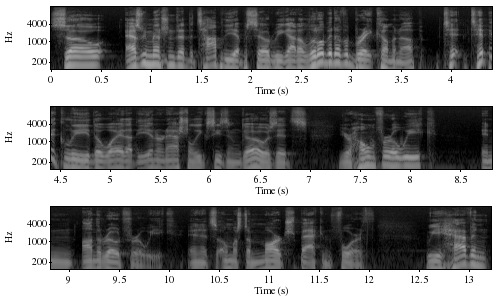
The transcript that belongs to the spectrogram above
So, as we mentioned at the top of the episode, we got a little bit of a break coming up. Ty typically, the way that the International League season goes, it's you're home for a week and on the road for a week, and it's almost a march back and forth. We haven't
